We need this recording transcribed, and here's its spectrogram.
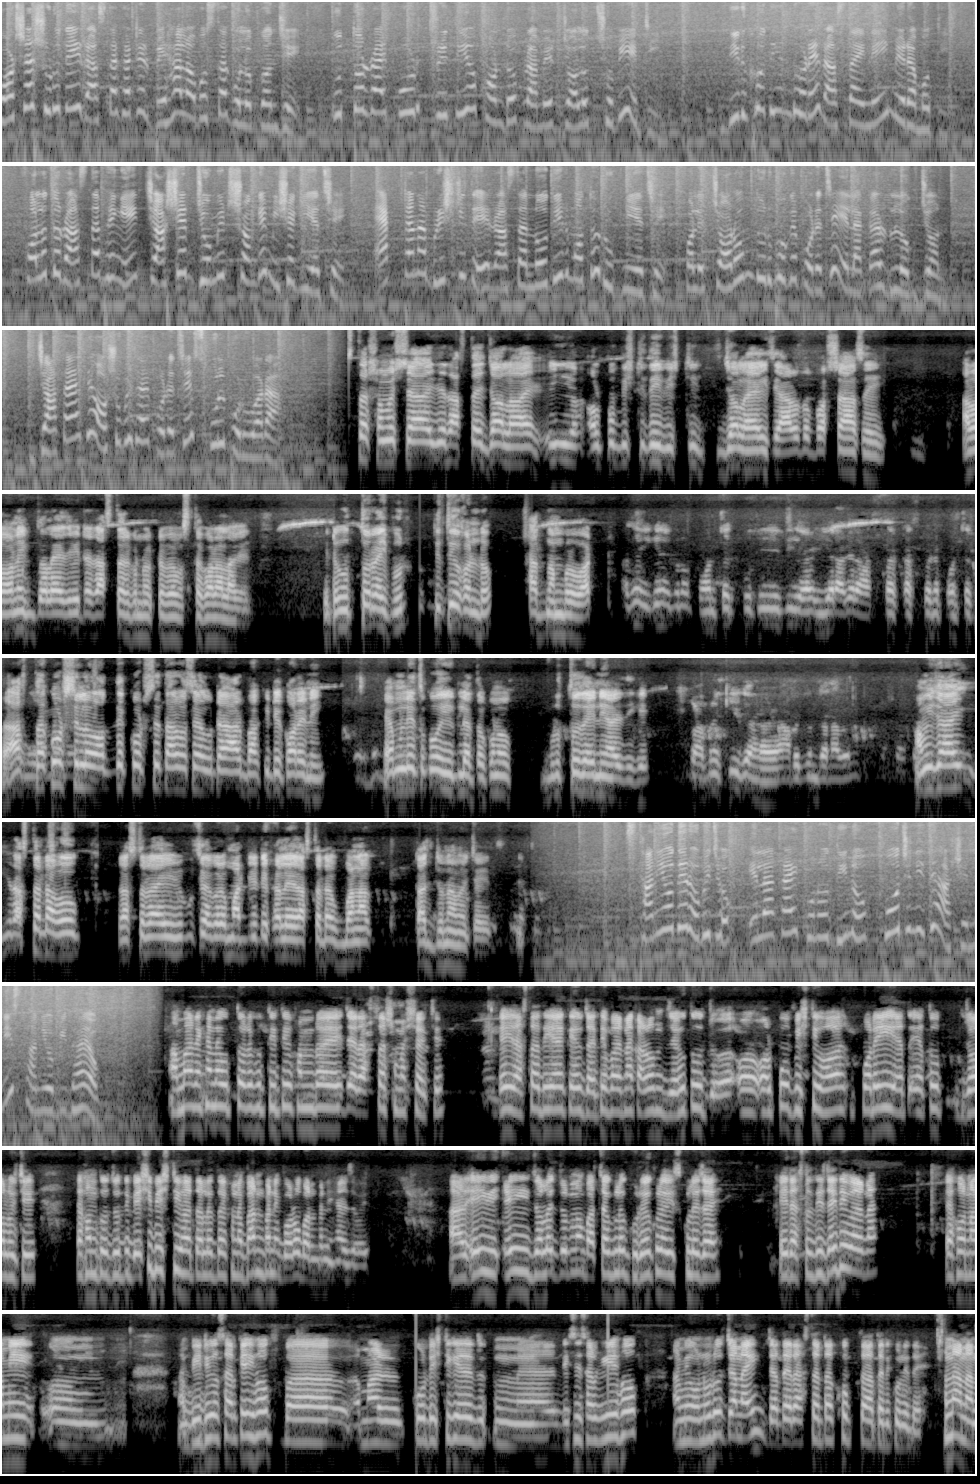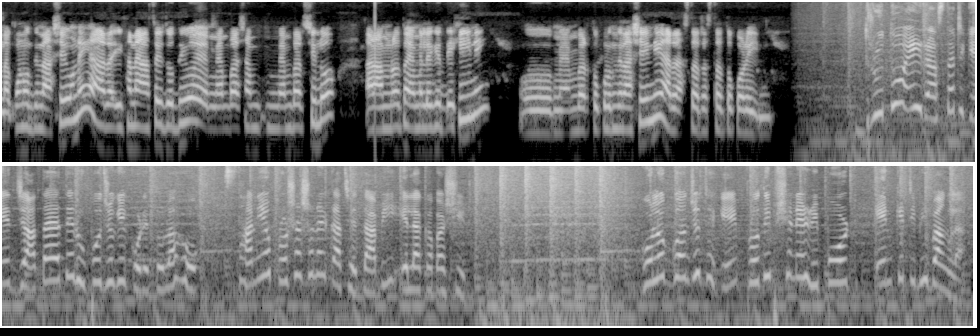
বর্ষার শুরুতেই রাস্তাঘাটের বেহাল অবস্থা গোলকগঞ্জে। উত্তর রায়পুর তৃতীয় খণ্ড গ্রামের জলোচ্ছবি এটি। দীর্ঘদিন ধরে রাস্তায় নেই মেরামতি। ফলত রাস্তা ভেঙে চাষের জমির সঙ্গে মিশে গিয়েছে। একটানা বৃষ্টিতে রাস্তা নদীর মতো রূপ নিয়েছে, ফলে চরম দুর্ভোগে পড়েছে এলাকার লোকজন। যাতায়াতে অসুবিধায় পড়েছে স্কুল পড়ুয়ারা। রাস্তার সমস্যা, এই যে রাস্তায় জল হয়, এই অল্প বৃষ্টিতেই বৃষ্টি জল হয়ে গেছে আরও তো বর্ষা আছে আরও অনেক জল হয়ে যাবে এটা রাস্তার কোনো একটা ব্যবস্থা করা লাগে। এটা উত্তর রায়পুর তৃতীয় খণ্ড সাত নম্বর ওয়ার্ড। আচ্ছা এখানে কোনো পঞ্চায়েত প্রতিনিধি এর আগে রাস্তার পঞ্চায়েত রাস্তা করছিল অর্ধেক করছে তার হচ্ছে ওটা আর বাকিটা করেনি। এমনি তো এগুলা তো কোনো গুরুত্ব দেয়নি আর এদিকে। তো আপনি কি আবেদন জানাবেন? আমি যাই রাস্তাটা হোক রাস্তাটা উঁচা করে মাটিতে ফেলে রাস্তাটা বানাক তার জন্য আমি চাই। স্থানীয়দের অভিযোগ, এলাকায় কোনো দিনও খোঁজ নিতে আসেননি স্থানীয় বিধায়ক। আমার এখানে উত্তরে তৃতীয় খণ্ডে এই যে রাস্তার সমস্যা হয়েছে, এই রাস্তা দিয়ে কেউ যাইতে পারে না, কারণ যেহেতু অল্প বৃষ্টি হওয়ার পরেই এত জল হয়েছে, এখন তো যদি বেশি বৃষ্টি হয় তাহলে তো এখানে বানপানি, বড় বানপানি হয়ে যাবে। আর এই এই জলের জন্য বাচ্চাগুলো ঘুরে ঘুরে স্কুলে যায়, এই রাস্তা দিয়ে যাইতে পারে না। এখন আমি বিডিও স্যারকেই হোক বা আমার কো, ডিস্ট্রিক্টের ডিসি স্যারকেই হোক আমি অনুরোধ জানাই যাতে রাস্তাটা খুব তাড়াতাড়ি করে দেয়। না না না, কোনোদিন আসেও নেই, আর এখানে আসে যদিও মেম্বার মেম্বার ছিল, আর আমরা তো এমএলএ কে দেখিই ও মেম্বার তো কোনোদিন আসেইনি আর রাস্তা রাস্তা তো করেইনি দ্রুত এই রাস্তাটিকে যাতায়াতের উপযোগী করে তোলা হোক, স্থানীয় প্রশাসনের কাছে দাবি এলাকাবাসীর। গোলকগঞ্জ থেকে প্রদীপ সেনের রিপোর্ট এনকে টিভি বাংলা।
